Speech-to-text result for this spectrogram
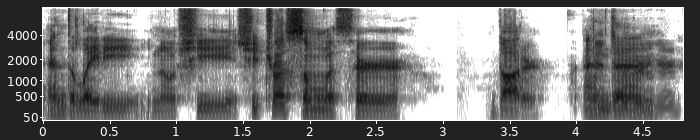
And the lady, you know, she she trusts him with her daughter. And then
